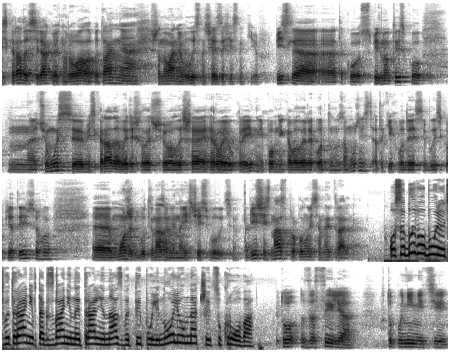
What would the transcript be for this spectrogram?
Міська рада всіляко ігнорувала питання шанування вулиць на честь захисників. Після е, такого суспільного тиску чомусь е, міська рада вирішила, що лише герої України і повні кавалери ордену за мужність, а таких в Одесі близько п'яти всього, е, можуть бути названі на їх честь вулиці. Більшість назв пропонується нейтральні. Особливо обурюють ветеранів так звані нейтральні назви типу лінолеумна чи цукрова. то засилля в топоніміці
